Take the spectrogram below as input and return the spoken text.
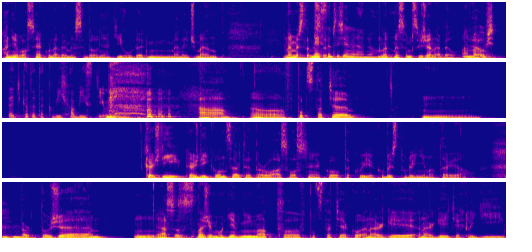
ani vlastně jako nevím, jestli byl nějaký hudební management. Nemyslím myslím si, si, že ne, no. ne, myslím si, že nebyl. Ono jo. už teďka to takový chabý s tím. Hmm. A uh, v podstatě um, každý, každý koncert je pro vás vlastně jako takový jakoby studijní materiál. Mm-hmm. Protože mm, já se snažím hodně vnímat eh, v podstatě jako energii, energii těch lidí,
